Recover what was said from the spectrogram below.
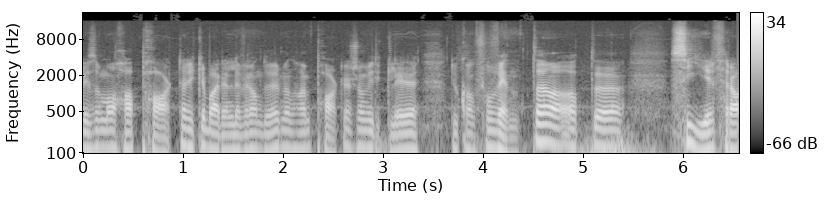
liksom å ha partner, ikke bare en leverandør, men ha en partner som virkelig du kan forvente at uh, sier fra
